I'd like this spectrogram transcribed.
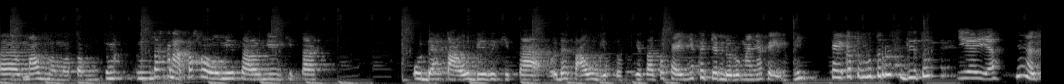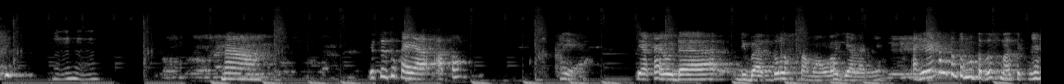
uh, mau memotong cuma entah kenapa kalau misalnya kita udah tahu diri kita udah tahu gitu kita tuh kayaknya kecenderungannya kayak ini kayak ketemu terus gitu. Iya iya. Iya nggak sih? Mm-hmm. nah itu tuh kayak apa? Ya ya kayak udah dibantu lah sama Allah jalannya. Akhirnya kan ketemu terus nasibnya.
